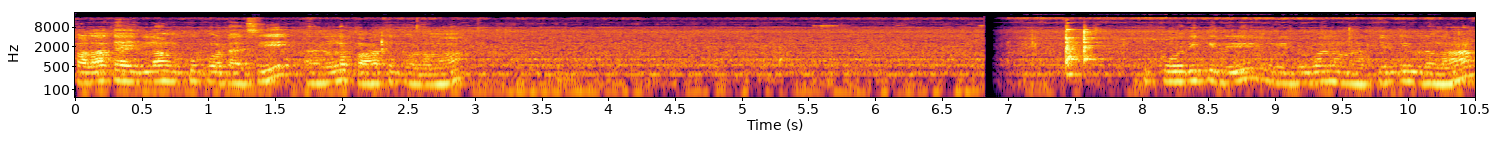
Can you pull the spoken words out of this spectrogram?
பலாக்காய்க்கெலாம் உப்பு போட்டாச்சு. அதனால் பார்த்து போடணும். இப்போ கொதிக்குது. மெதுவாக நம்ம கிண்டி விடலாம்.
